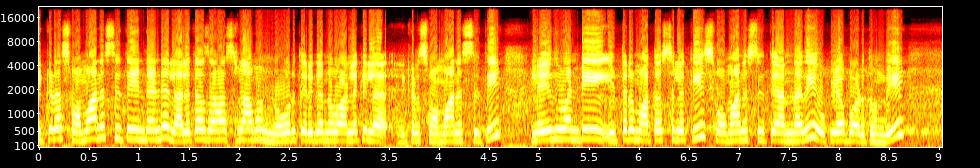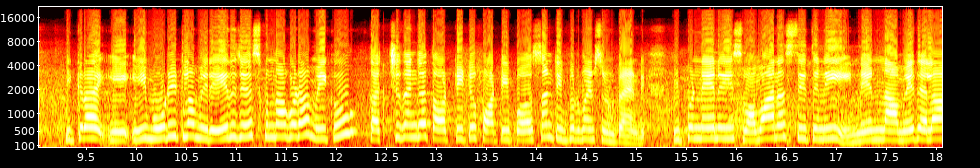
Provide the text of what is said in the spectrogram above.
ఇక్కడ స్వమాన స్థితి ఏంటంటే లలితా సహస్రనామం నోరు తిరగని వాళ్ళకి ల- ఇక్కడ స్వమాన స్థితి. లేదు అంటే ఇతర మతస్థులకి స్వమాన స్థితి అన్నది ఉపయోగపడుతుంది. ఇక్కడ ఈ ఈ మూడిట్లో మీరు ఏది చేసుకున్నా కూడా మీకు ఖచ్చితంగా thirty to forty percent improvements ఉంటాయండి. ఇప్పుడు నేను ఈ స్వమాన స్థితిని నేను నా మీద ఎలా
